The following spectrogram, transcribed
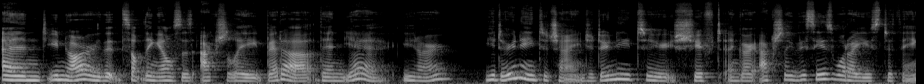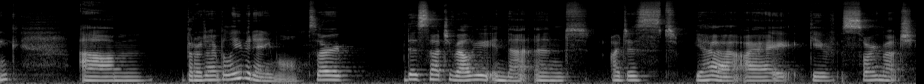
and you know that something else is actually better, then yeah, you know, you do need to change. You do need to shift and go, actually, this is what I used to think. Um, but I don't believe it anymore. So there's such value in that. And I just, yeah, I give so much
